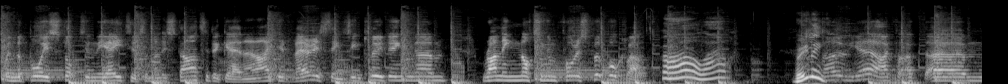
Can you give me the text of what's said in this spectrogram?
when the boys stopped in the 80s and when they started again. And I did various things, including um, running Nottingham Forest Football Club. Oh wow! Really? So yeah, I, I, um,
